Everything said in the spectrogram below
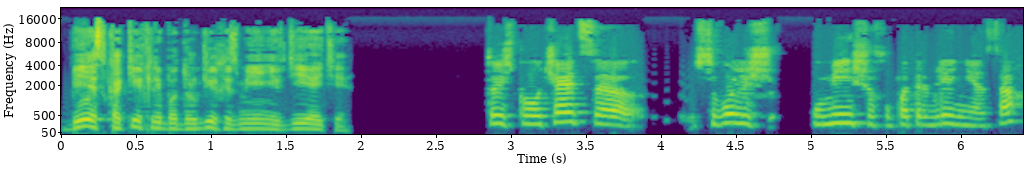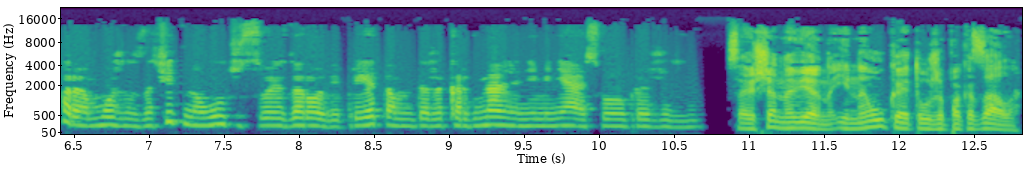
без каких-либо других изменений в диете. То есть, получается, всего лишь уменьшив употребление сахара, можно значительно улучшить свое здоровье, при этом даже кардинально не меняя свой образ жизни. Совершенно верно, и наука это уже показала.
